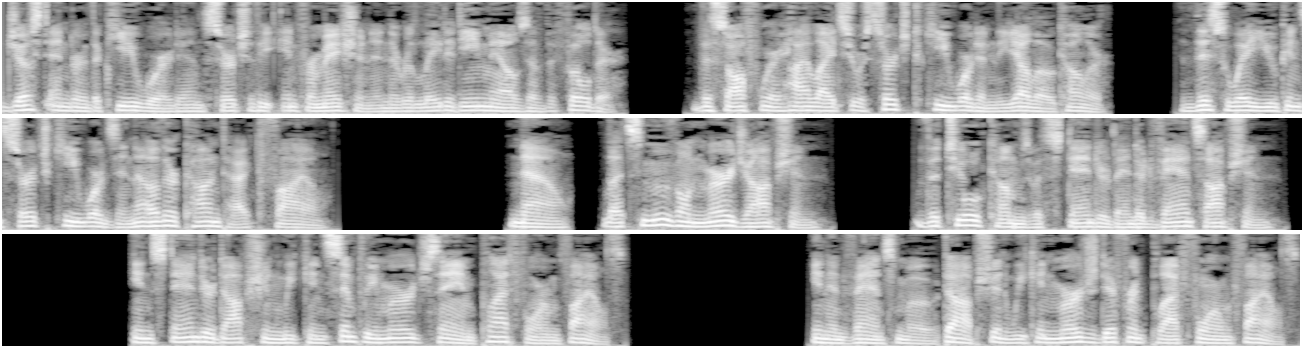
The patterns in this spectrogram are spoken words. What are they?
Just enter the keyword and search the information in the related emails of the folder. The software highlights your searched keyword in the yellow color. This way you can search keywords in other contact file. Now, let's move on merge option. The tool comes with standard and advanced option. In standard option we can simply merge same platform files. In advanced mode option we can merge different platform files.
